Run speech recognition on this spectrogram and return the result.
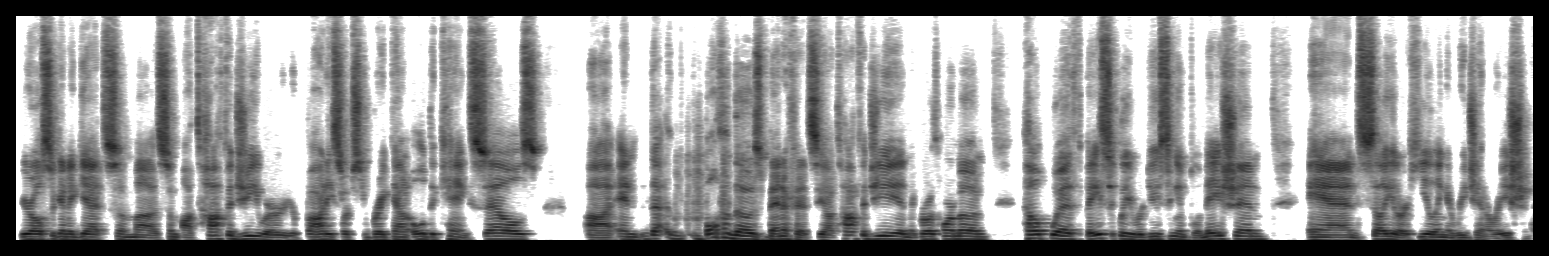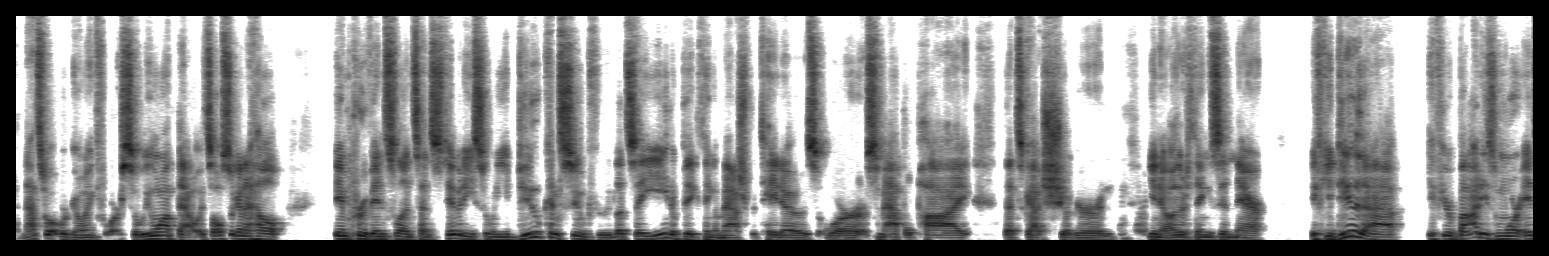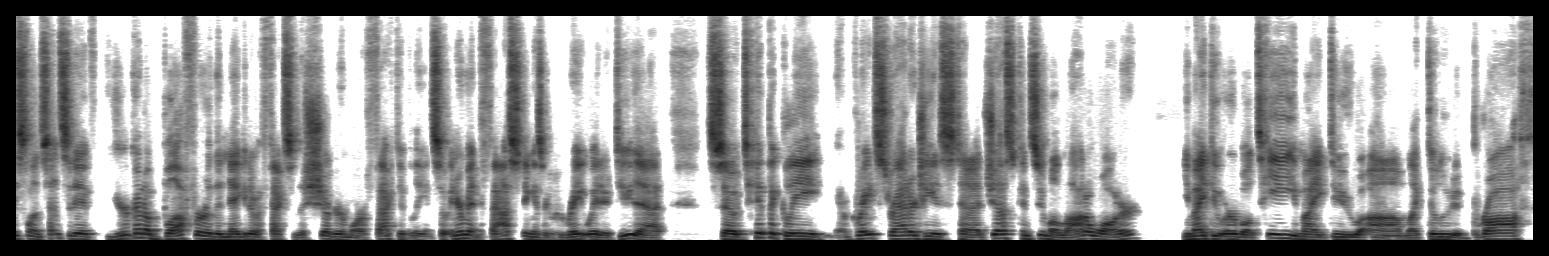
You're also going to get some uh, some autophagy where your body starts to break down old decaying cells. Uh, and that, both of those benefits, the autophagy and the growth hormone, help with basically reducing inflammation and cellular healing and regeneration. And that's what we're going for. So we want that. It's also going to help improve insulin sensitivity. So when you do consume food, let's say you eat a big thing of mashed potatoes or some apple pie that's got sugar and you know other things in there. If you do that, if your body's more insulin sensitive, you're going to buffer the negative effects of the sugar more effectively. And so intermittent fasting is a great way to do that. So typically, a great strategy is to just consume a lot of water. You might do herbal tea, you might do um, like diluted broth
